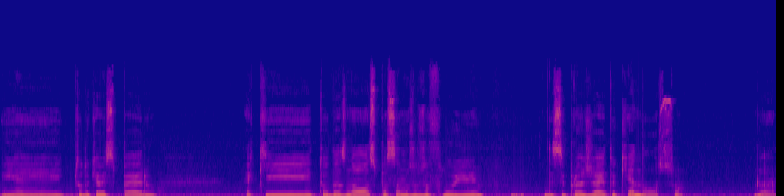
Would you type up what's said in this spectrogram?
e é tudo que eu espero é que todas nós possamos usufruir desse projeto que é nosso, né?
